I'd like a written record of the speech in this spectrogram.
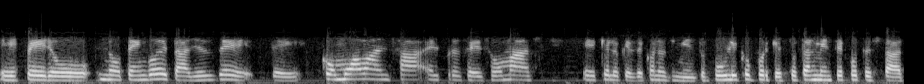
eh, pero no tengo detalles de, de cómo avanza el proceso más eh, que lo que es de conocimiento público, porque es totalmente potestad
